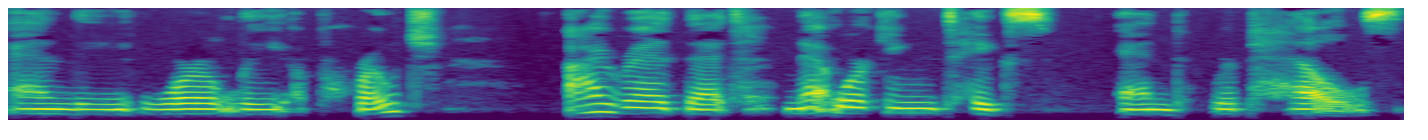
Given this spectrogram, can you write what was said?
and the worldly approach, I read that networking takes and repels.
